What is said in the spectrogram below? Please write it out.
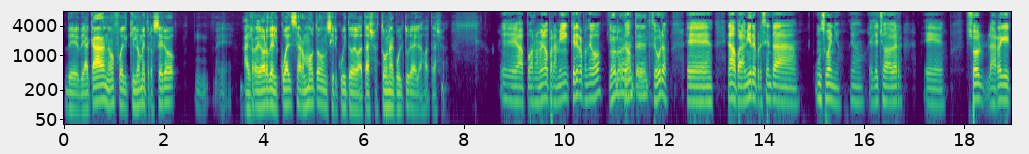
de, acá, ¿no? Fue el kilómetro cero mm, eh, alrededor del cual se armó todo un circuito de batallas, toda una cultura de las batallas. Eh, por lo menos para mí, ¿querés responder vos? No, no, adelante, ¿Seguro? Eh, nada, para mí representa un sueño, el hecho de haber eh, yo, la verdad que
